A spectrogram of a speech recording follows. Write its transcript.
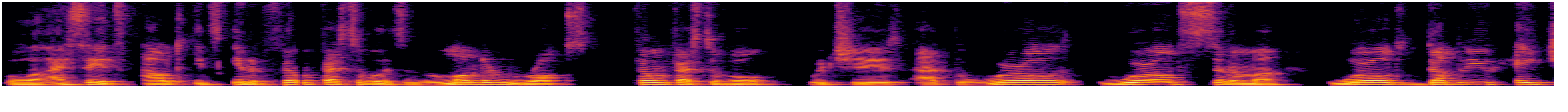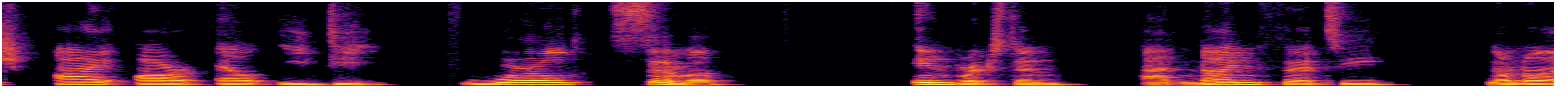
or I say it's out, it's in a film festival. It's in the London Rocks Film Festival, which is at the Whirled Whirled Cinema, Whirled W H I R L E D, Whirled Cinema in Brixton at 9:30, no, not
